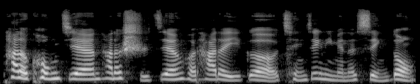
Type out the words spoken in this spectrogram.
它的空间、它的时间和它的一个情境里面的行动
